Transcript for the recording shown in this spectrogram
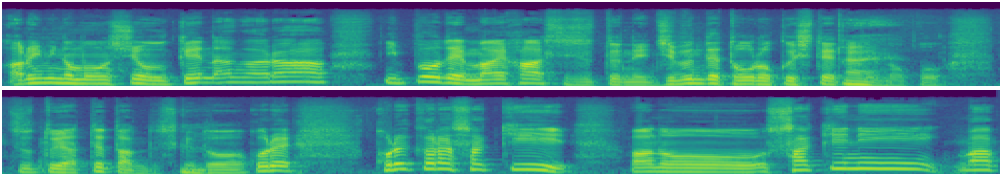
ある意味の問診を受けながら一方でマイハーシスっていうのに自分で登録してっていうのをこう、ずっとやってたんですけど、これこれから先、あの先に、ま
